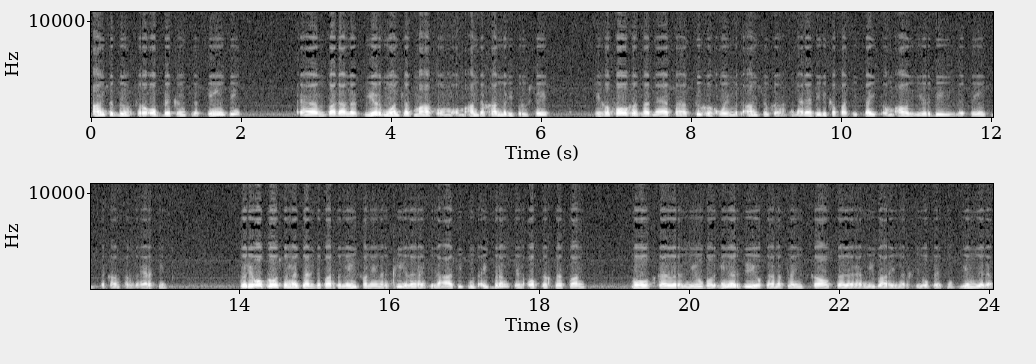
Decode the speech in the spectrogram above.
aansoek doen vir 'n opwekkingslisensie ehm um, wat dan dit weer moontlik maak om om aan te gaan met die proses. Die gevolg is dat NERSA is toegegooi met aansoeke en hulle het nie die kapasiteit om al hierdie lisensies te kan verwerk nie. So die oplossing is dat die departement van energie hulle regulasies moet uitbring ten opsigte van small scale renewable energy of dan 'n klein skaal se hernubare energie opwekkingseenhede.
